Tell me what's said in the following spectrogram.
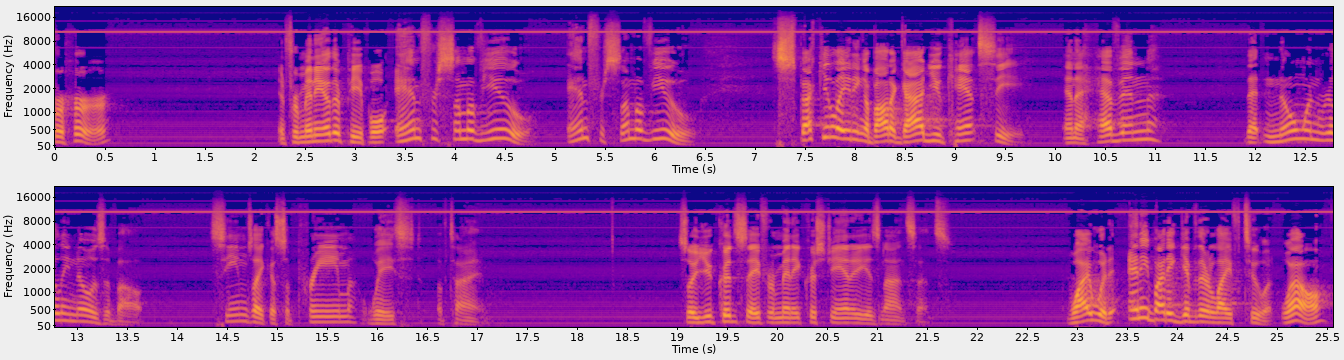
for her, and for many other people, and for some of you, and for some of you, speculating about a God you can't see and a heaven that no one really knows about seems like a supreme waste of time. So you could say for many, Christianity is nonsense. Why would anybody give their life to it? Well,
